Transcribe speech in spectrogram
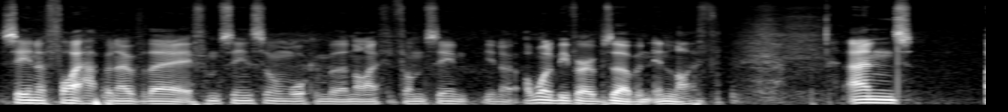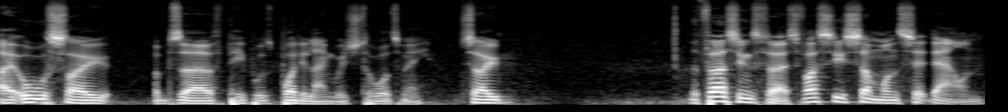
seeing a fight happen over there, if I'm seeing someone walking with a knife, if I'm seeing, you know, I want to be very observant in life, and I also observe people's body language towards me. So the first things first, if I see someone sit down,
